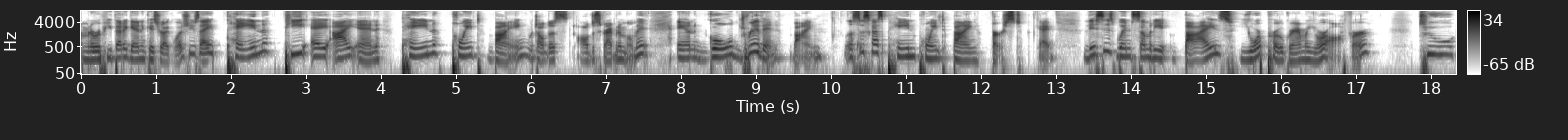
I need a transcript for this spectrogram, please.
I'm going to repeat that again in case you're like, what did she say? Pain, P A I N, pain point buying, which I'll just I'll describe in a moment, and goal driven buying. Let's discuss pain point buying first. Okay. This is when somebody buys your program or your offer to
